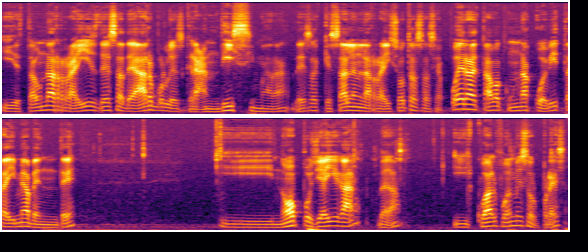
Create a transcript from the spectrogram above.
Y está una raíz de esa de árboles grandísima, ¿verdad? de esas que salen las raizotas hacia afuera. Estaba con una cuevita ahí, me aventé. Y no, pues ya llegaron, ¿verdad? ¿Y cuál fue mi sorpresa?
